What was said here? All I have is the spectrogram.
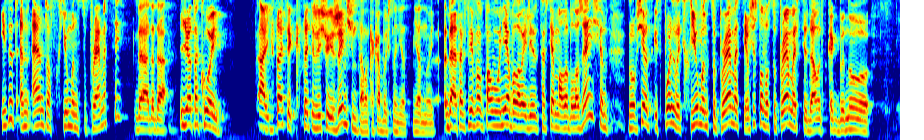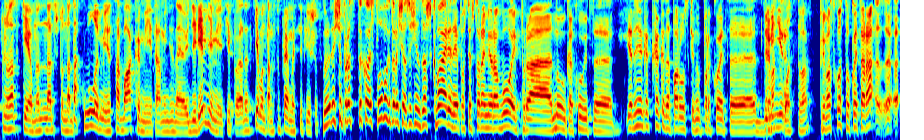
Is it an end of human supremacy? Да-да-да. И я такой, А, и, кстати, кстати же еще и женщин там, как обычно, нет, ни одной. Да, так, типа, по-моему, не было или совсем мало было женщин, но вообще вот использовать human supremacy, вообще слово supremacy, да, вот как бы, ну, над кем? Над, над что? Над акулами, собаками, там, я не знаю, деревьями? Типа, над кем он там супремаси пишет? ну это еще просто такое слово, которое сейчас очень зашкваренное после Второй мировой про, ну, какую-то, я не знаю, как, как это по-русски, ну, про какое-то... Превосходство. Превосходство какой-то, э,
